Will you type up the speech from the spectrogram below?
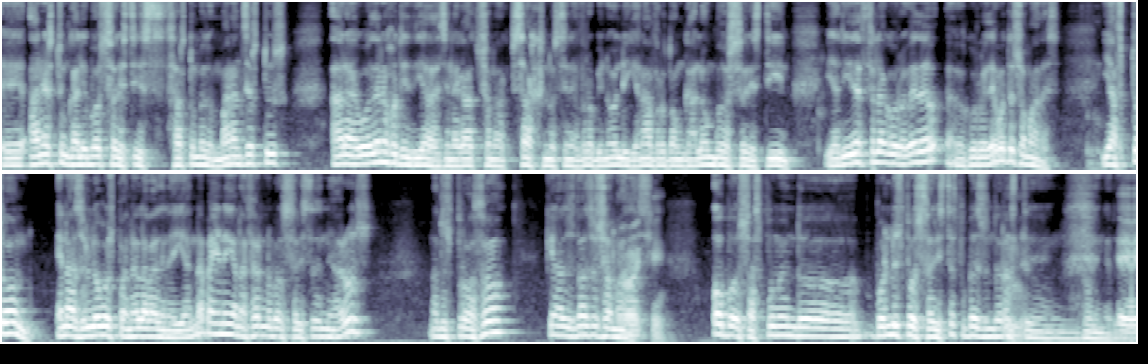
Ε, αν έρθουν καλοί ποδοσφαιριστές θα έρθουν με τον μάνατζερ τους. Άρα εγώ δεν έχω τη διάθεση να κάτσω να ψάχνω στην Ευρώπη όλη για να βρω τον καλό ποδοσφαιριστή. Γιατί δεν θέλω να κοροϊδεύω- ε, κοροϊδεύω τις ομάδες. Γι' αυτό ένας λόγος που ανάλαβα την Αγία Νάπα είναι για να φέρνω ποδοσφαιριστές νεαρούς, να τους προωθώ και να τους βάζω σε ομάδες. Όχι. Όπως ας πούμε το, πολλούς ποδοσφαιριστές που παίζουν τώρα στην πρώτη κατηγορία. Ε,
